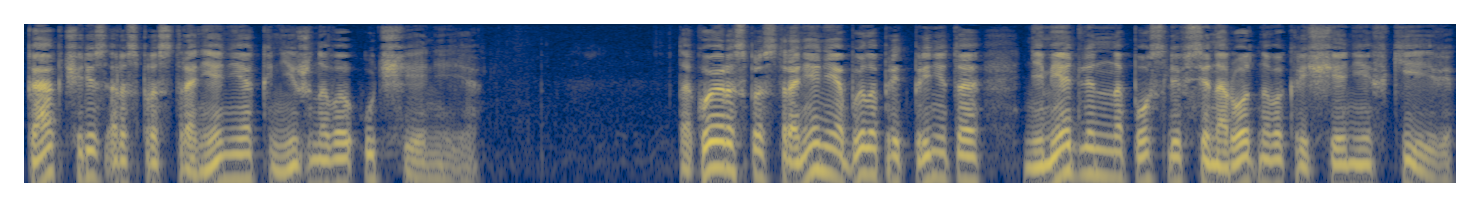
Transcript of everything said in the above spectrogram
как через распространение книжного учения. Такое распространение было предпринято немедленно после всенародного крещения в Киеве,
